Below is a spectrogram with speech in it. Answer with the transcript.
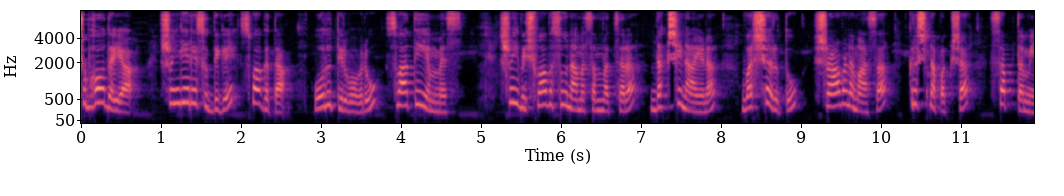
ಶುಭೋದಯ. ಶೃಂಗೇರಿ ಸುದ್ದಿಗೆ ಸ್ವಾಗತ. ಓದುತ್ತಿರುವವರು ಸ್ವಾತಿ ಎಂಎಸ್. ಶ್ರೀ ವಿಶ್ವಾವಸು ನಾಮ ಸಂವತ್ಸರ ದಕ್ಷಿಣಾಯಣ ವರ್ಷ ಋತು, ಶ್ರಾವಣ ಮಾಸ, ಕೃಷ್ಣ ಪಕ್ಷ, ಸಪ್ತಮಿ.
